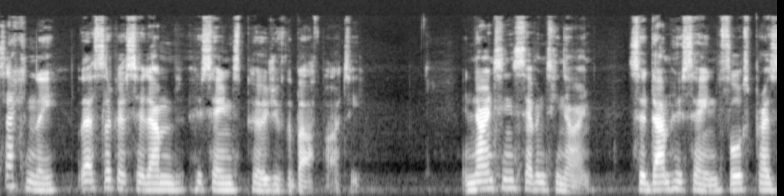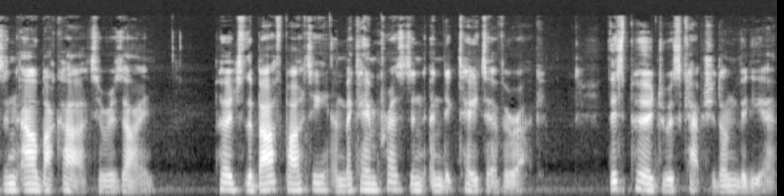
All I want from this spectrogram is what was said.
Secondly, let's look at Saddam Hussein's purge of the Ba'ath Party. In 1979, Saddam Hussein forced President al-Bakr to resign, purged the Ba'ath Party, and became president and dictator of Iraq. This purge was captured on video.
